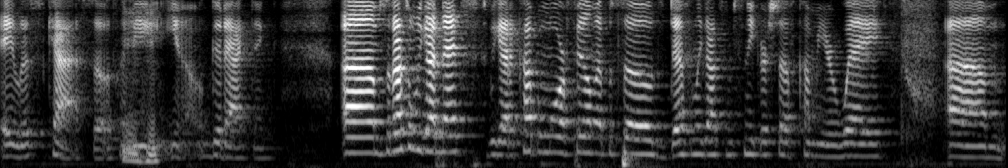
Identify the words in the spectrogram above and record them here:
a list cast, so it's gonna be Mm-hmm. you know good acting. Um, so that's what we got next. We got a couple more film episodes. Definitely got some sneaker stuff coming your way. Um,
